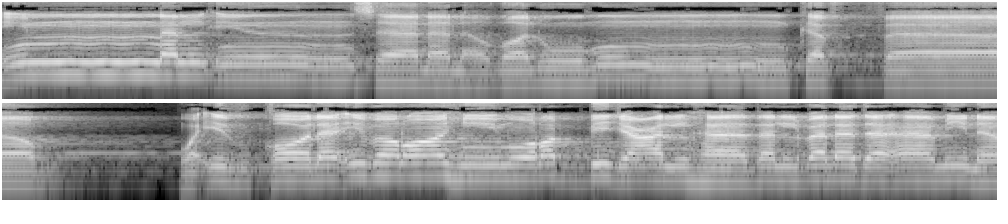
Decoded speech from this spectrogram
ان الانسان لظلوم كفار. واذ قال إبراهيم رب اجعل هذا البلد امنا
